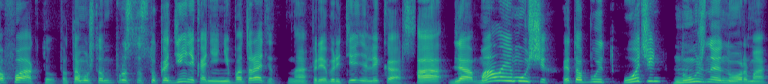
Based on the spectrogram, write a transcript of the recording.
по факту, потому что просто столько денег они не потратят на приобретение лекарств. А для малоимущих это будет очень нужная норма.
